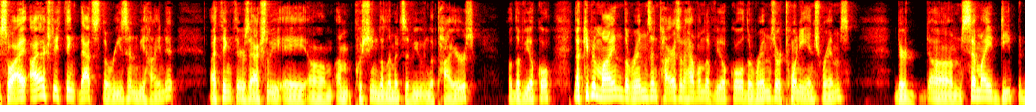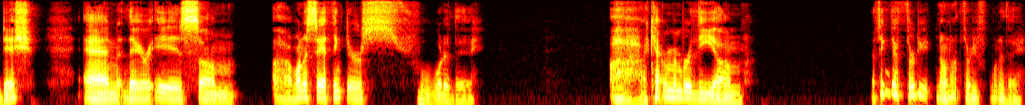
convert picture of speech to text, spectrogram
So I, I actually think that's the reason behind it. I think there's actually a um, I'm pushing the limits of even the tires of the vehicle. Now keep in mind the rims and tires that I have on the vehicle. The rims are 20 inch rims. They're um, semi deep dish, and there is some. Uh, I want to say I think there's what are they? Uh, I can't remember the um. I think they're 30. No, not 30. What are they?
